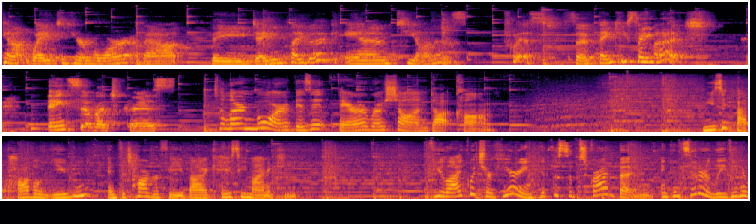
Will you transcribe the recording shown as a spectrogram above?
Cannot wait to hear more about the dating playbook and Tiana's twist. So thank you so much. Thanks so much, Chris. To learn more, visit farrahrochon.com. Music by Pavel Uden and photography by Casey Meineke. If you like what you're hearing, hit the subscribe button and consider leaving a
